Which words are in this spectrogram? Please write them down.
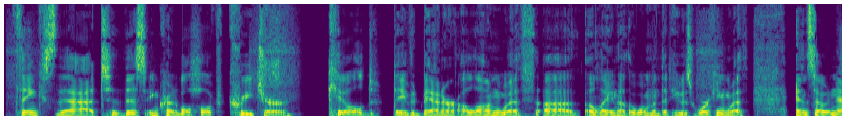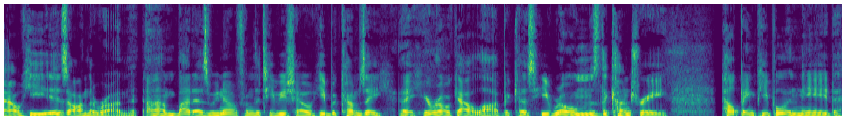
thinks that this Incredible Hulk creature killed David Banner along with uh, Elena, the woman that he was working with. And so now he is on the run. Um, but as we know from the TV show, he becomes a, a heroic outlaw because he roams the country helping people in need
